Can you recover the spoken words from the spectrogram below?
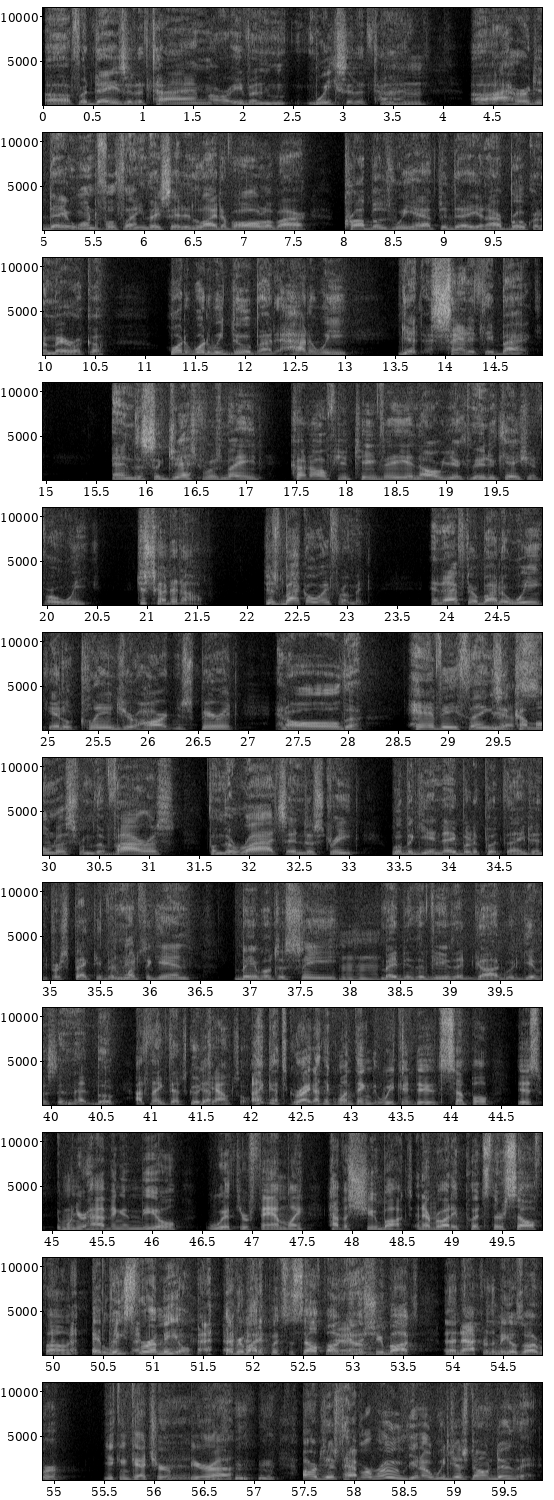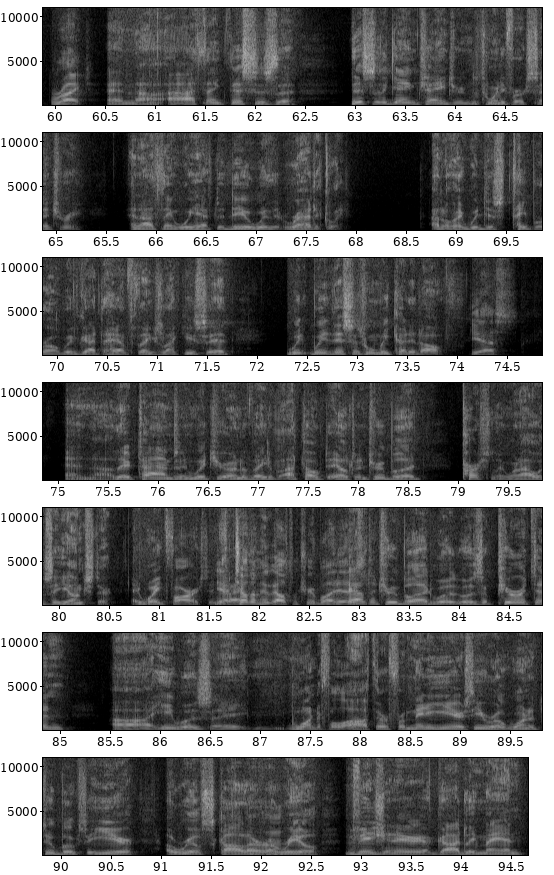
uh, for days at a time or even weeks at a time. Uh, I heard today a wonderful thing. They said, in light of all of our problems we have today in our broken America, what, what do we do about it? How do we get sanity back? And the suggestion was made cut off your TV and all your communication for a week. Just cut it off. Just back away from it. And after about a week, it'll cleanse your heart and spirit and all the heavy things that come on us from the virus, from the riots in the street. We'll begin able to put things in perspective and mm-hmm. once again be able to see maybe the view that God would give us in that book. I think that's good Yeah, counsel. I think that's great. I think one thing that we can do, it's simple, is when you're having a meal with your family, have a shoebox and everybody puts their cell phone, at least for a meal. Everybody puts the cell phone in the shoebox, and then after the meal's over, you can get your your uh, Or just have a rule. You know, we just don't do that. right. And uh, I I think this is the this is a game changer in the 21st century, and I think we have to deal with it radically. I don't think we just taper off. We've got to have things like you said. We, we this is when we cut it off. Yes. And uh, there are times in which you're unavailable. I talked to Elton Trueblood personally when I was a youngster at Wake Forest. In Yeah. fact, Tell them who Elton Trueblood is. Elton Trueblood was, was a Puritan. Uh, he was a wonderful author. For many years, he wrote one or two books a year, a real scholar, a real visionary, a godly man.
